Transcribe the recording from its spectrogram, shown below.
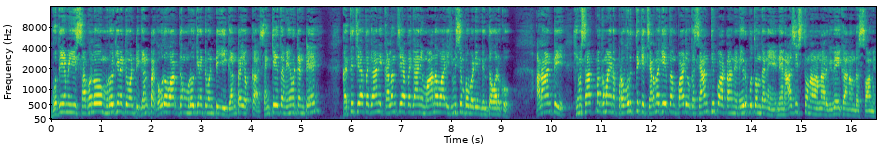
ఉదయం ఈ సభలో మ్రోగినటువంటి గంట గౌరవార్థం మ్రోగినటువంటి ఈ గంట యొక్క సంకేతం ఏమిటంటే కత్తి చేత గాని కలం చేత గాని మానవాళి హింసింపబడింది ఇంతవరకు. అలాంటి హింసాత్మకమైన ప్రవృత్తికి చర్మగీతం పాడి ఒక శాంతి పాఠాన్ని నేర్పుతుందని నేను ఆశిస్తున్నానన్నారు వివేకానంద స్వామి.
